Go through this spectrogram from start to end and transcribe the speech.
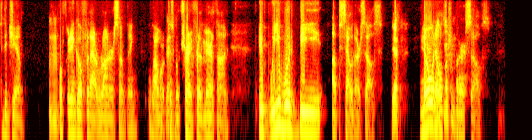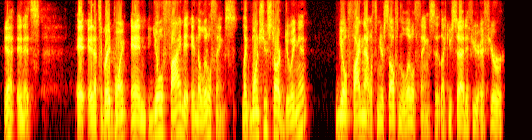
to the gym, Mhm. or if we didn't go for that run or something while we're Yeah. because we're training for the marathon. Dude, we would be upset with ourselves. Yeah. No one No else question. but ourselves. Yeah, and it's it, it- that's a great point, and you'll find it in the little things. Like once you start doing it, you'll find that within yourself in the little things. That, like you said, if you're if you're,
